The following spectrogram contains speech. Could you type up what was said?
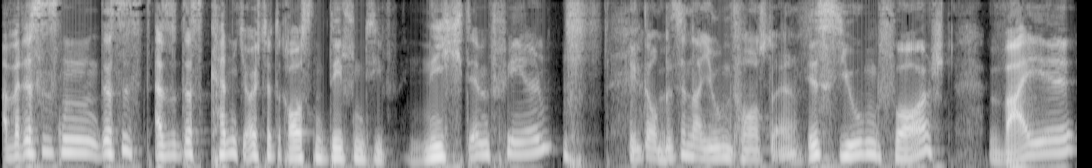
Aber das ist ein, das ist, also das kann ich euch da draußen definitiv nicht empfehlen Klingt auch ein bisschen nach Jugendforst, ey. ist Jugendforscht, weil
